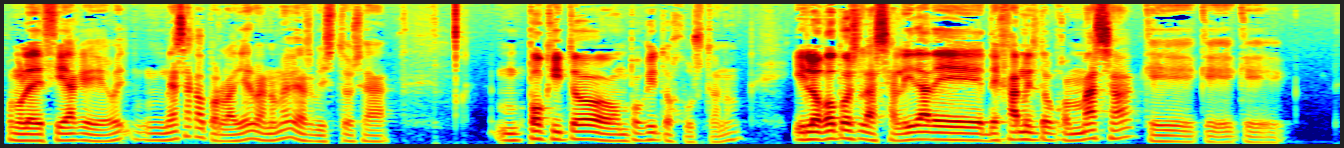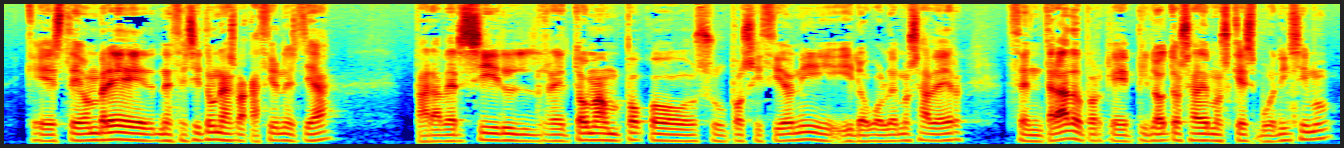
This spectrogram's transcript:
como le decía que me ha sacado por la hierba no me habías visto o sea un poquito un poquito justo no y luego pues la salida de, Hamilton con Massa que, que, que, que este hombre necesita unas vacaciones ya para ver si retoma un poco su posición y, lo volvemos a ver centrado, porque piloto sabemos que es buenísimo,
